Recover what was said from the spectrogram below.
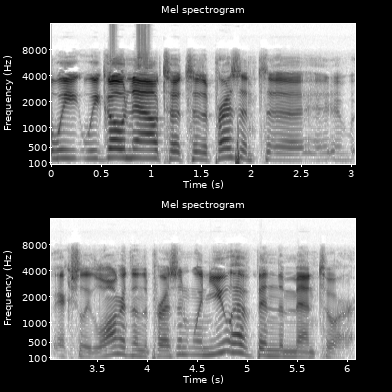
we, we go now to, to the present, uh, actually longer than the present, when you have been the mentor.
